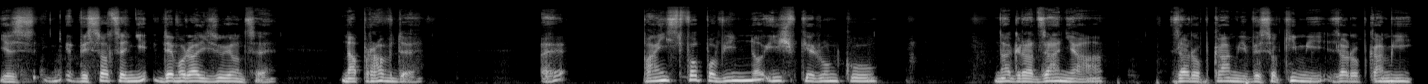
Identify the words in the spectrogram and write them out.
jest wysoce demoralizujące. Naprawdę e, państwo powinno iść w kierunku nagradzania zarobkami, wysokimi zarobkami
